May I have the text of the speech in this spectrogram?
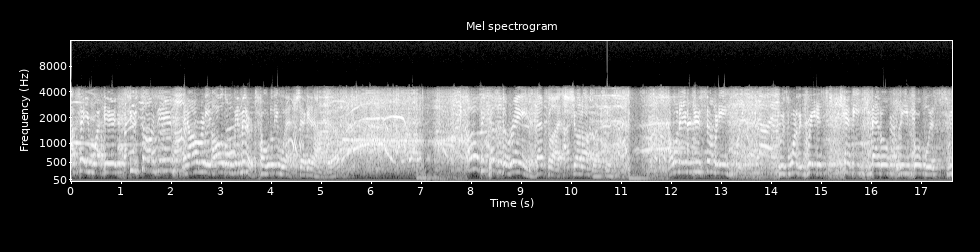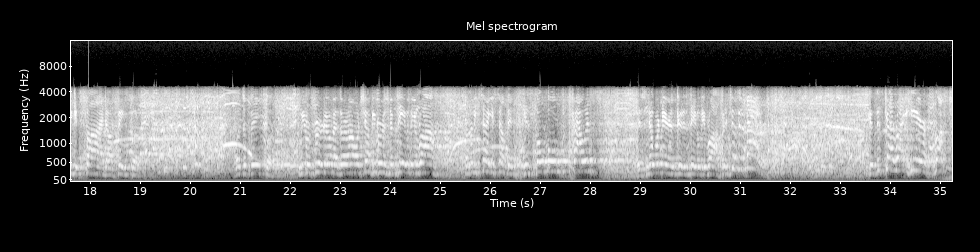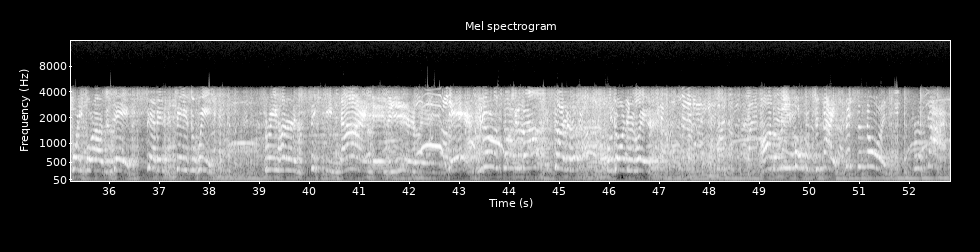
I'll tell you what, dude. Two songs in, and already all the women are totally wet. Check it out. Oh, because of the rain. That's why. I, Shut up, Lexxi. I want to introduce somebody who's one of the greatest heavy metal lead vocalists we could find on Facebook. what's a Facebook? We refer to him as our own chubby version of David Lee Roth. But let me tell you something. His vocal prowess is nowhere near as good as David Lee Roth. But it doesn't matter. Because this guy right here rocks 24 hours a day, 7 days a week, 369 for a.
